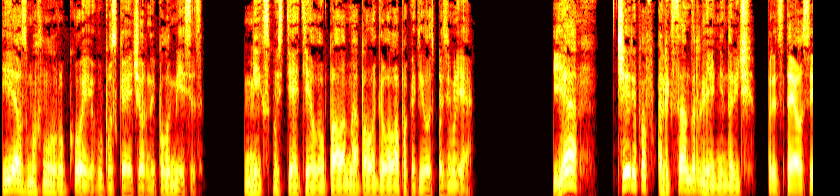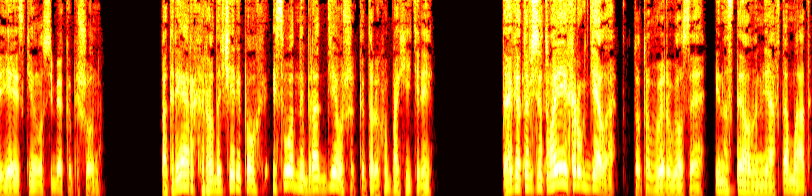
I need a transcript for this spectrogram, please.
и я взмахнул рукой, выпуская черный полумесяц. Миг спустя тело упало на пол, а голова покатилась по земле. «Я — Черепов Александр Леонидович», — представился я и скинул с себя капюшон. «Патриарх рода Череповых и сводный брат девушек, которых вы похитили». «Так это все твоих рук дело!» Кто-то выругался и наставил на меня автомат,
